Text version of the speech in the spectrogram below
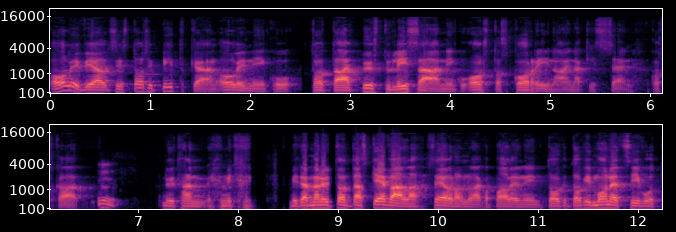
oli vielä, siis tosi pitkään oli niinku, tota, että pysty lisäämään niinku ostoskoriin ainakin sen, koska mm. nythän, mitä, mitä mä nyt on tässä keväällä seurannut aika paljon, niin to, toki monet sivut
